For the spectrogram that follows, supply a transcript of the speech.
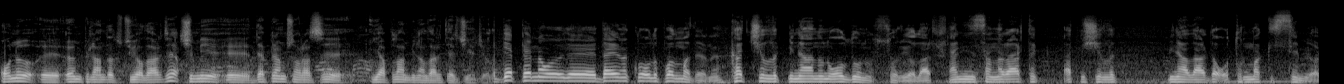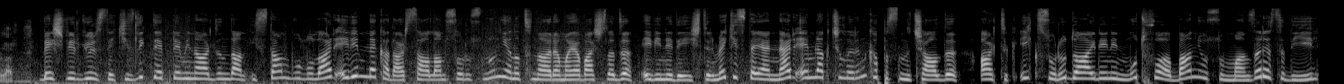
Onu e, ön planda tutuyorlardı. Şimdi e, deprem sonrası yapılan binaları tercih ediyorlar. Depreme e, dayanıklı olup olmadığını, kaç yıllık binanın olduğunu soruyorlar. Yani insanlar artık 60 yıllık binalarda oturmak istemiyorlar. 5,8'lik depremin ardından İstanbullular evim ne kadar sağlam sorusunun yanıtını aramaya başladı. Evini değiştirmek isteyenler emlakçıların kapısını çaldı. Artık ilk soru dairenin mutfağı, banyosu, manzarası değil,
